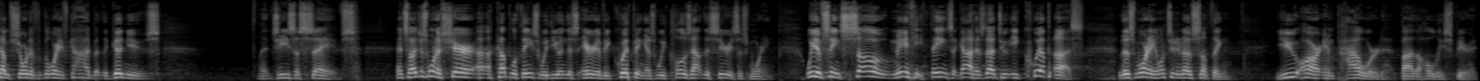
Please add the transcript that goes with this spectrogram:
come short of the glory of God, but the good news that Jesus saves. And so I just want to share a, couple of things with you in this area of equipping as we close out this series this morning. We have seen so many things that God has done to equip us. This morning, I want you to know something. You are empowered by the Holy Spirit.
